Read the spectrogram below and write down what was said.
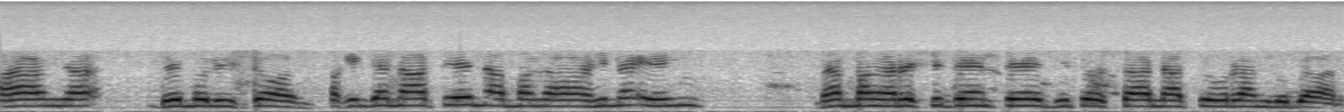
ang uh, demolition. Pakinggan natin ang mga hinaing ng mga residente dito sa naturang lugar.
